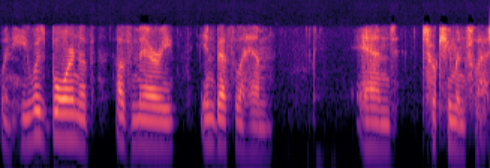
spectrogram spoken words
when he was born of, of Mary in Bethlehem and took human flesh.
